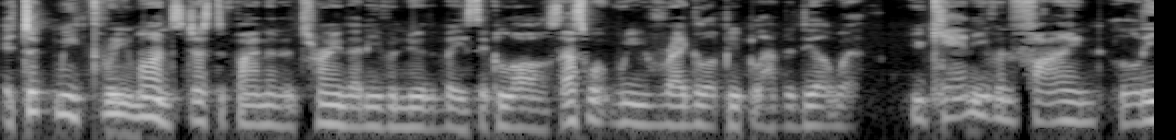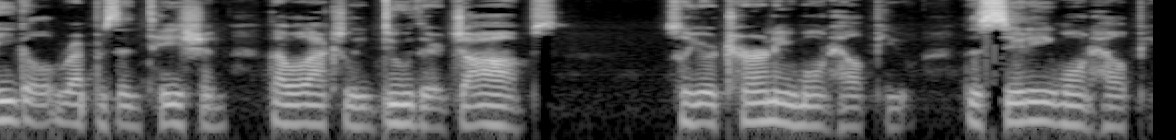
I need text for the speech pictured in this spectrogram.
It took me three months just to find an attorney that even knew the basic laws. That's what we regular people have to deal with. You can't even find legal representation that will actually do their jobs. So your attorney won't help you. The city won't help you.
